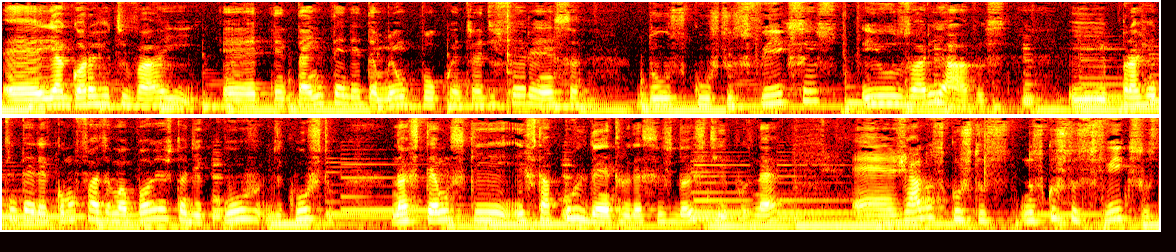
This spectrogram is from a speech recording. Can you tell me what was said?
É, e agora a gente vai é, tentar entender também um pouco entre a diferença dos custos fixos e os variáveis. E para a gente entender como fazer uma boa gestão de, cu de custo, nós temos que estar por dentro desses dois tipos, né? É, já nos custos, nos custos fixos,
